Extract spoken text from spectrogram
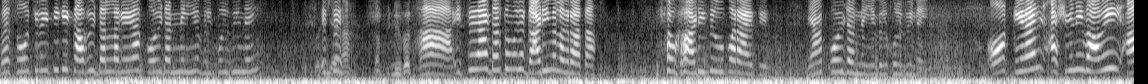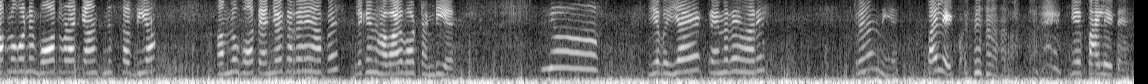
मैं सोच रही थी कि काफ़ी डर लगेगा कोई डर नहीं है बिल्कुल भी नहीं इससे हाँ इससे ज़्यादा डर तो मुझे गाड़ी में लग रहा था जब गाड़ी से ऊपर आए थे। यहाँ कोई डर नहीं है बिल्कुल भी नहीं। और किरण अश्विनी भाभी आप लोगों ने बहुत बड़ा चांस मिस कर दिया। हम लोग बहुत एंजॉय कर रहे हैं यहाँ पे लेकिन हवाएँ बहुत ठंडी है। या, भैया है ट्रेनर है हमारे। ट्रेनर नहीं है पायलट ये पायलट है।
